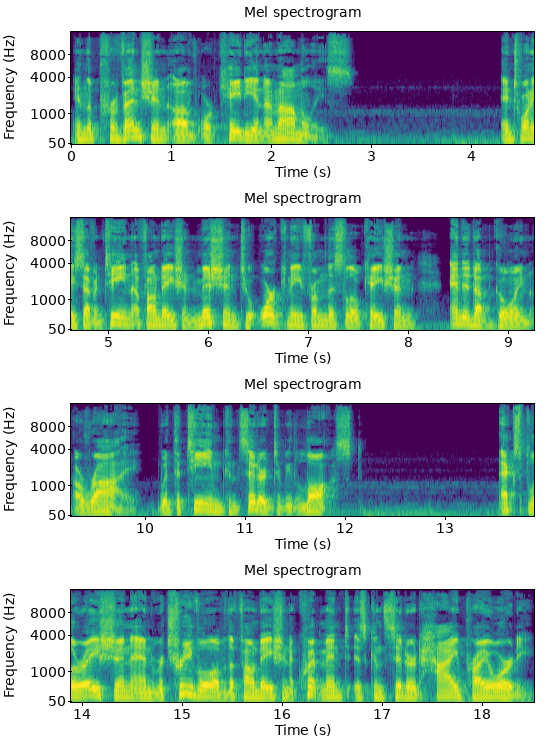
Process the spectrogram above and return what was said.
in the prevention of Orcadian anomalies. In 2017, a Foundation mission to Orkney from this location ended up going awry, with the team considered to be lost. Exploration and retrieval of the Foundation equipment is considered high priority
